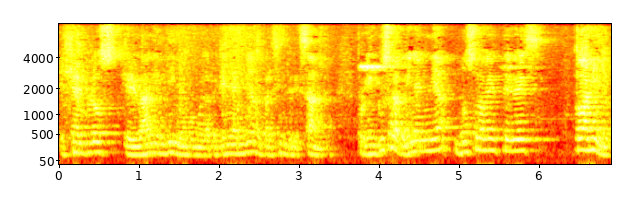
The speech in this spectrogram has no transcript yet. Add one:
ejemplos que van en línea, como la pequeña niña, me parece interesante. Porque incluso la pequeña niña no solamente ves todos niños.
